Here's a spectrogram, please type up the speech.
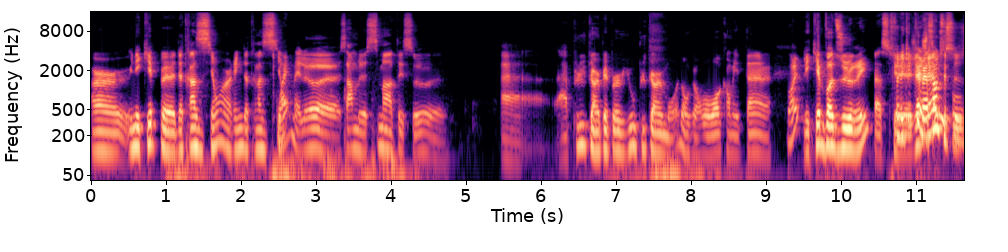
un- une équipe de transition, un ring de transition. Ouais. Mais là, semble cimenter ça à, à plus qu'un pay-per-view, plus qu'un mois. Donc, on va voir combien de temps euh, Ouais. l'équipe va durer. Parce que j'ai l'impression que c'est pour.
